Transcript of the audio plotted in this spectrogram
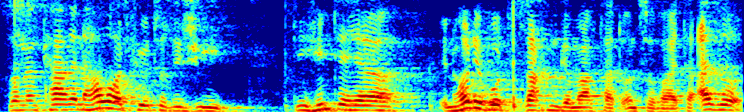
sondern Karin Howard führte Regie, die hinterher in Hollywood Sachen gemacht hat und so weiter. Also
